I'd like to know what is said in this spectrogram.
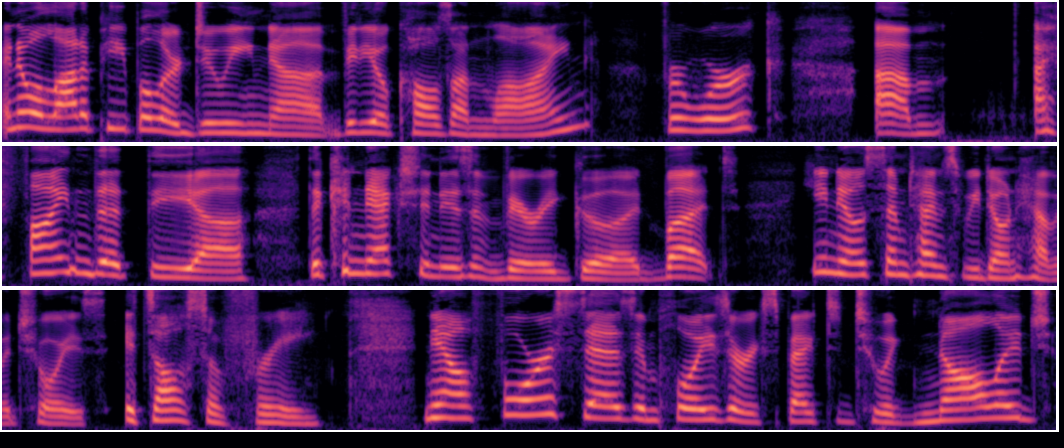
I know a lot of people are doing uh, video calls online for work. Um, I find that the uh, the connection isn't very good, but you know, sometimes we don't have a choice. It's also free. Now, 4 says employees are expected to acknowledge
